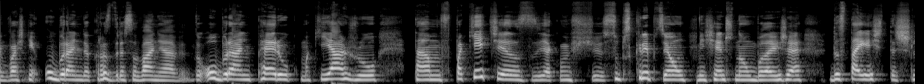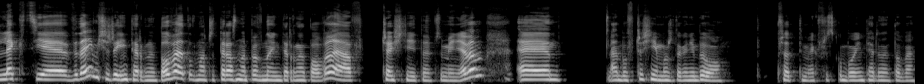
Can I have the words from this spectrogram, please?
y, właśnie ubrań do crossdressowania, do ubrań, peruk, makijażu. Tam w pakiecie z jakąś subskrypcją miesięczną bodajże dostaje się też lekcje, wydaje mi się, że internetowe, to znaczy teraz na pewno internetowe, a wcześniej to w sumie nie wiem. E, albo wcześniej może tego nie było przed tym, jak wszystko było internetowe.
